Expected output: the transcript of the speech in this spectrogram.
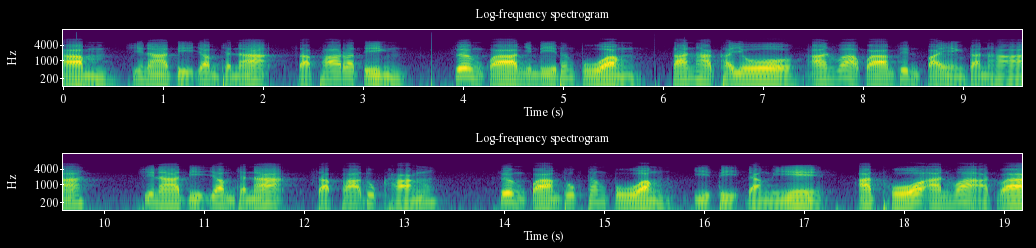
ธรรม ชินาติย่อมชนะ สัพพะรติง ซึ่งความยินดีทั้งปวง ตันหักขโยอันว่าความสิ้นไปแห่งตันหา ชินาติย่อมชนะ สัพพะทุกขัง ซึ่งความทุกข์ทั้งปวง อิติดังนี้ อัตโถอันว่าอัดว่า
